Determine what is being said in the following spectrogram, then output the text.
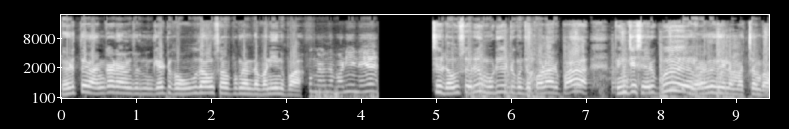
எடுத்த வெங்காயம் சொல்லணும் கேட்டுக்கோ. ஊதாவும் சிவப்புங்க அந்த பனியனுப்பா அந்த பனியனு? டவுசரு முடிவிட்டு கொஞ்சம் கோளாறுப்பா பிஞ்ச செருப்பு இடது கையில மச்சம்பா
